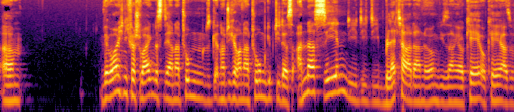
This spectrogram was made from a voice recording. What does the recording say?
Ähm, wir wollen euch nicht verschweigen, dass es Anatomen, natürlich auch Anatomen gibt, die das anders sehen, die, die, die Blätter dann irgendwie sagen, okay, okay, also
